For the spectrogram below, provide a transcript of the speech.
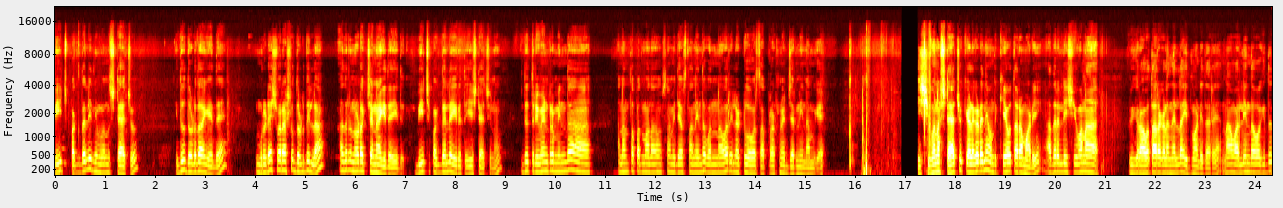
ಬೀಚ್ ಪಕ್ಕದಲ್ಲಿ ನಿಮಗೊಂದು ಸ್ಟ್ಯಾಚು. ಇದು ದೊಡ್ಡದಾಗಿದೆ ಮುರುಡೇಶ್ವರ ಅಷ್ಟು ದೊಡ್ಡದಿಲ್ಲ, ಆದರೂ ನೋಡೋಕ್ಕೆ ಚೆನ್ನಾಗಿದೆ ಇದು. ಬೀಚ್ ಪಕ್ಕದಲ್ಲೇ ಇರುತ್ತೆ ಈ ಸ್ಟ್ಯಾಚುನು. ಇದು ತ್ರಿವೇಂಡ್ರಮಿಂದ ಅನಂತ ಪದ್ಮನಾಭ ಸ್ವಾಮಿ ದೇವಸ್ಥಾನದಿಂದ ಒನ್ ಅವರ್ ಇಲ್ಲ ಟೂ ಅವರ್ಸ್ ಅಪ್ರಾಕ್ಸಿಮೇಟ್ ಜರ್ನಿ ನಮಗೆ. ಈ ಶಿವನ ಸ್ಟ್ಯಾಚು ಕೆಳಗಡೆನೇ ಒಂದು ಕೇವ್ ಥರ ಮಾಡಿ, ಅದರಲ್ಲಿ ಶಿವನ ವಿಗ್ರಹ ಅವತಾರಗಳನ್ನೆಲ್ಲ ಇದು ಮಾಡಿದ್ದಾರೆ. ನಾವು ಅಲ್ಲಿಂದ ಹೋಗಿದ್ದು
